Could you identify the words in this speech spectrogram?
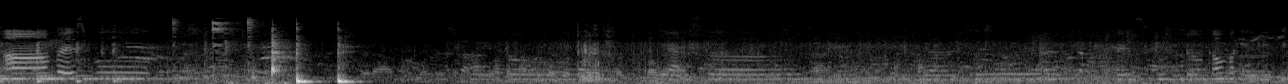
uh, Facebook. Facebook dong kamu pakai ini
